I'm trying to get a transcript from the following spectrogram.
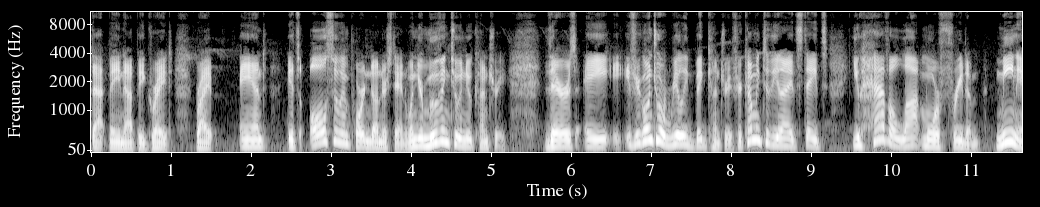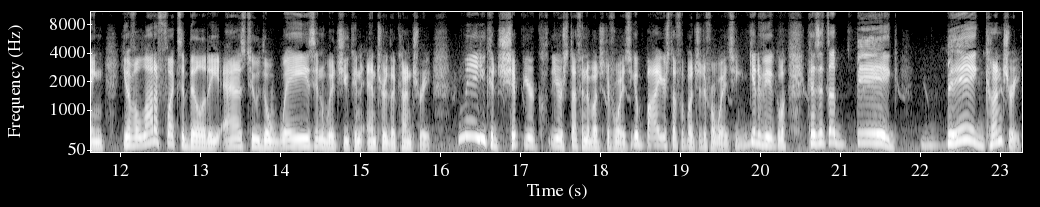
That may not be great, right? And it's also important to understand when you're moving to a new country, there's a, if you're going to a really big country, if you're coming to the United States, you have a lot more freedom, meaning you have a lot of flexibility as to the ways in which you can enter the country. You could ship your, your stuff in a bunch of different ways. You could buy your stuff a bunch of different ways. You can get a vehicle because it's a big, big country.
